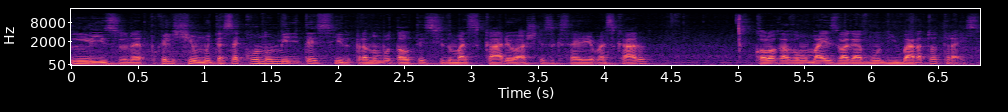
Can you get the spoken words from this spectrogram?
Liso, né? Porque eles tinham muita essa economia de tecido. Pra não botar o tecido mais caro, eu acho que esse aqui sairia mais caro. Colocavam mais vagabundinho barato atrás.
